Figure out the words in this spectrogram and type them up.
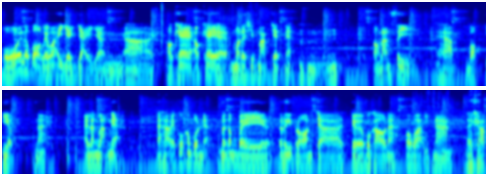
โอ้ยแล้วบอกเลยว่าไอ้ใหญ่ ๆ อย่างอ่าเอาแค่เอาแค่มอเตอร์ชิพมาร์กเจ็ดเนี่ยสองล้านสี่นะครับบล็อกเยียบนะไอ้หลังๆเนี่ย นะครับไอ้พวกข้างบนเนี่ยไม่ต้องไปรีบร้อนจะเจอพวกเขานะ เพราะว่าอีกนานนะครับ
